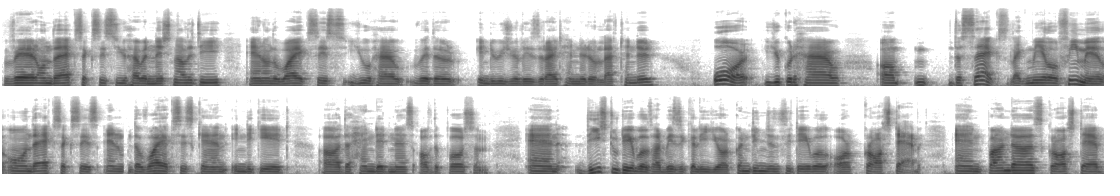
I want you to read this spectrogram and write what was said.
where on the x-axis you have a nationality and on the y-axis you have whether individual is right-handed or left-handed. Or you could have um, the sex like male or female on the x-axis and the y-axis can indicate uh, the handedness of the person. And these two tables are basically your contingency table or cross tab and pandas cross tab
